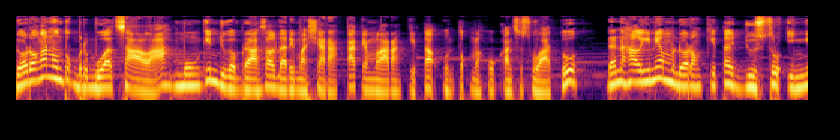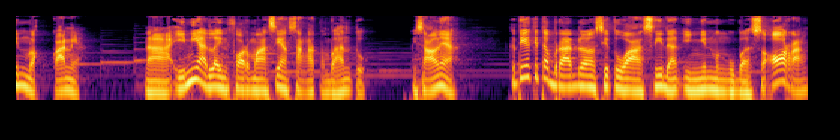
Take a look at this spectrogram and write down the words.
Dorongan untuk berbuat salah mungkin juga berasal dari masyarakat yang melarang kita untuk melakukan sesuatu, dan hal ini yang mendorong kita justru ingin melakukannya. Nah, ini adalah informasi yang sangat membantu. Misalnya, Ketika kita berada dalam situasi dan ingin mengubah seorang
